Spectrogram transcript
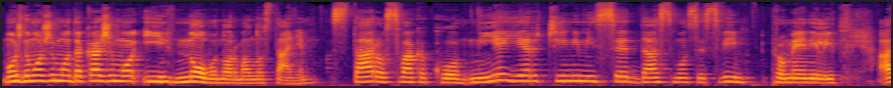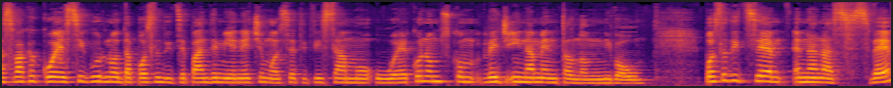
Možda možemo da kažemo i novo normalno stanje. Staro svakako nije jer čini mi se da smo se svi promenili, a svakako je sigurno da posljedice pandemije nećemo osetiti samo u ekonomskom, već i na mentalnom nivou. Posljedice na nas sve,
